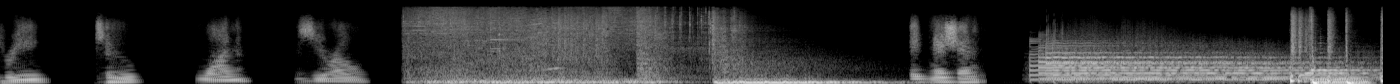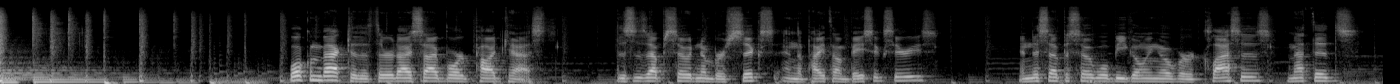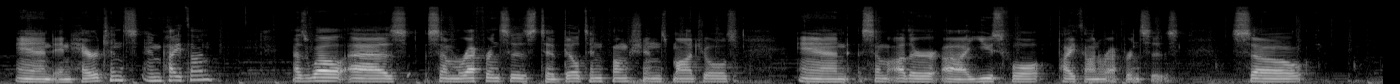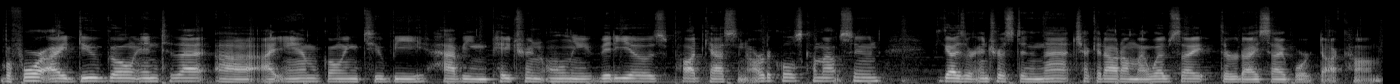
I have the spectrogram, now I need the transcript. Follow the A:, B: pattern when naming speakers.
A: three, two, one, zero. Ignition.
B: Welcome back to the Third Eye Cyborg podcast. This is episode number six in the Python Basics series. In this episode, we'll be going over classes, methods, and inheritance in Python, as well as some references to built in functions, modules, and some other uh, useful Python references. So, before I do go into that, uh, I am going to be having Patreon only videos, podcasts, and articles come out soon. If you guys are interested in that, check it out on my website, thirdeyecyborg.com.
